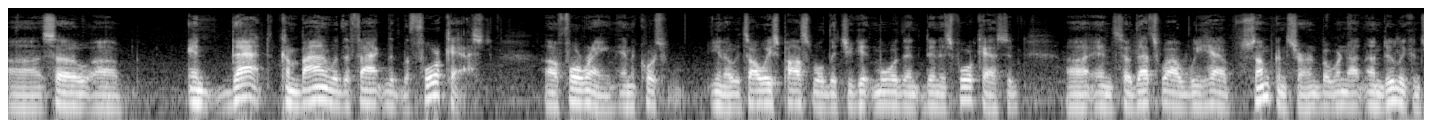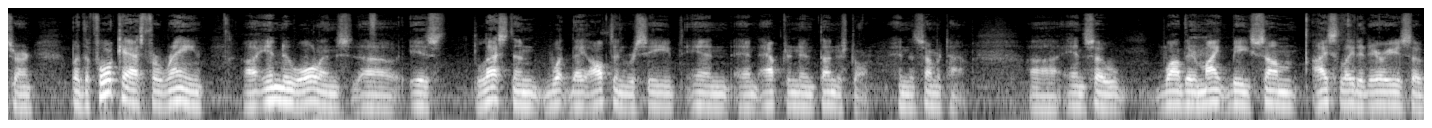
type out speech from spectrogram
Uh, So, uh, and that combined with the fact that the forecast uh, for rain, and of course, you know, it's always possible that you get more than, than is forecasted, uh, and so that's why we have some concern, but we're not unduly concerned. But the forecast for rain uh, in New Orleans uh, is less than what they often received in an afternoon thunderstorm in the summertime. Uh, And so while there might be some isolated areas of,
